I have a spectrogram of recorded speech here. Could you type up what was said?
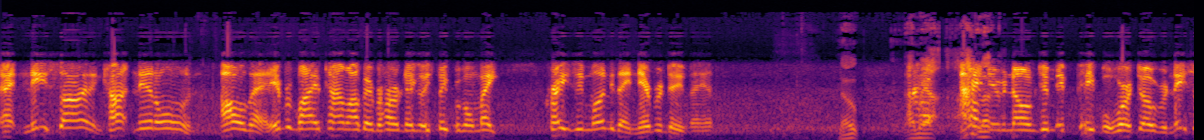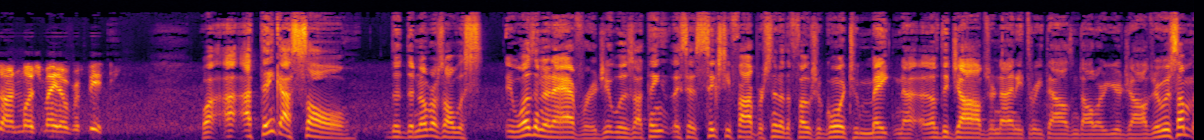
at Nissan and Continental and all that. Everybody, time I've ever heard they go, these people are going to make crazy money. They never do, man. nope. I I, mean, I, I, I, ain't look- never known too many people worked over Nissan much made over 50. well, I, I think I saw the the numbers. I was. It wasn't an average. It was. I think they said sixty five percent of the folks are going to make ni- of the jobs are ninety three thousand dollar a year jobs. It was some.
